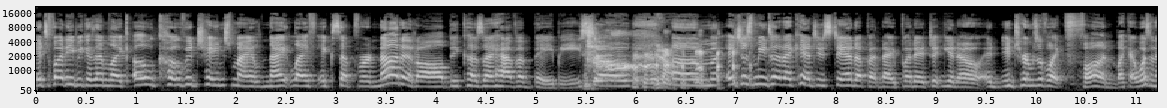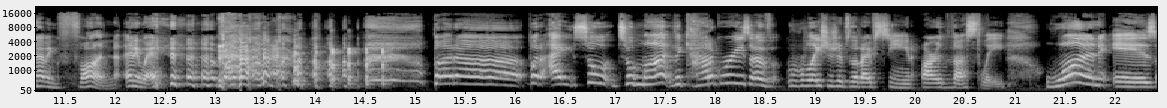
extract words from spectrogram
it's funny because I'm like, oh, COVID changed my nightlife except for not at all because I have a baby. So um, it just means that I can't do stand up at night. But it, you know, in, in terms of like fun, like I wasn't having fun anyway. but, um, but uh but i so so my the categories of relationships that i've seen are thusly one is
